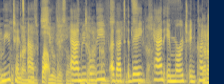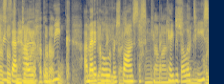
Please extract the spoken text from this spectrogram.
mutants as well. And we believe that they can emerge in countries that have weak medical response capabilities.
